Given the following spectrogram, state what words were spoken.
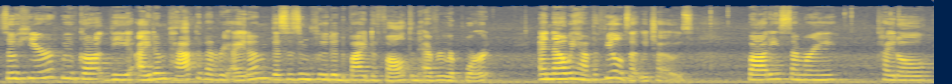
So here we've got the item path of every item. This is included by default in every report. And now we have the fields that we chose. Body, summary, title,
